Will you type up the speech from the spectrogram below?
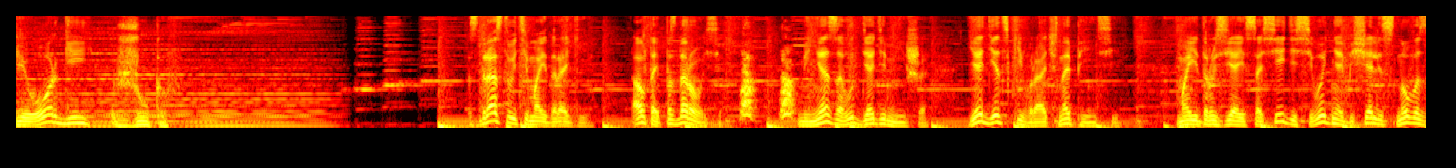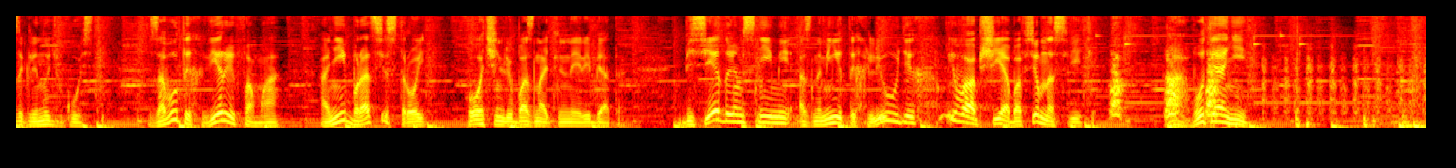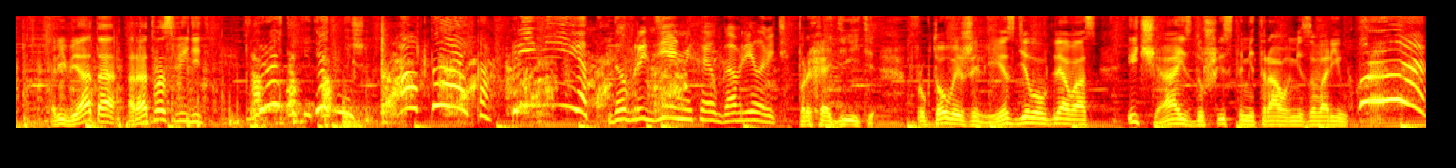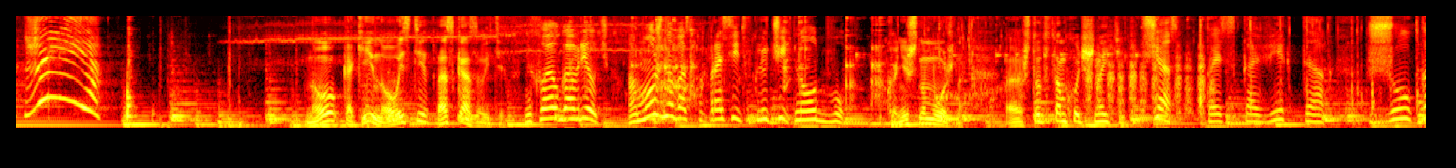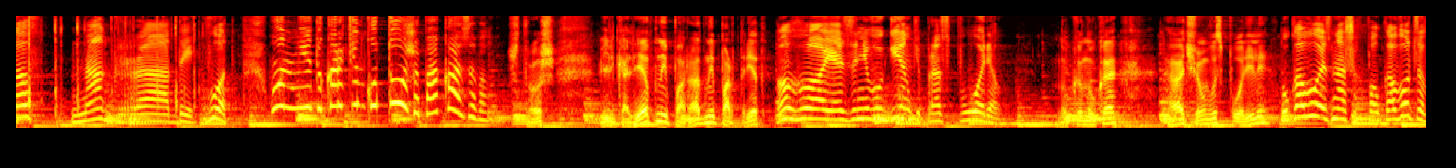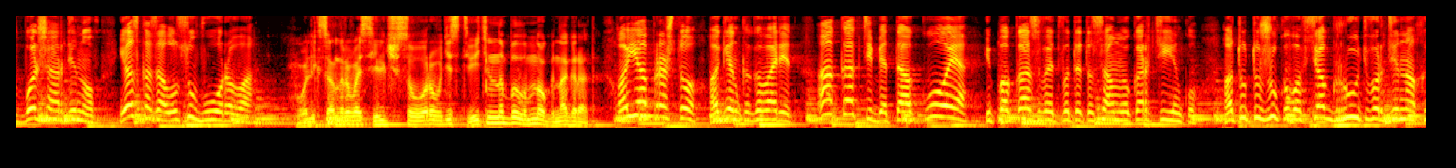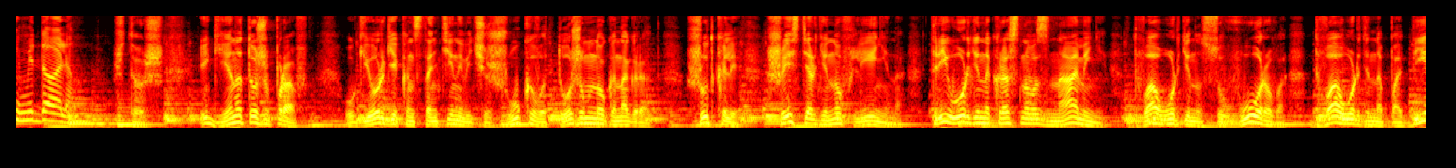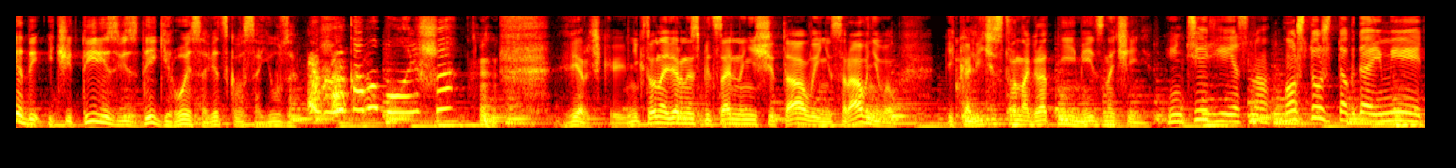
Георгий Жуков. Здравствуйте, мои дорогие. Алтай, поздоровайся. Меня зовут дядя Миша. Я детский врач на пенсии. Мои друзья и соседи сегодня обещали снова заглянуть в гости. Зовут их Вера и Фома. Они брат с сестрой. Очень любознательные ребята. Беседуем с ними о знаменитых людях И вообще обо всем на свете. А, вот и они Ребята, рад вас видеть Здравствуйте, дядя Миша Алтайка, привет! Добрый день, Михаил Гаврилович Проходите Фруктовое желе сделал для вас И чай с душистыми травами заварил Ура! Желе! Ну, какие новости? Рассказывайте Михаил Гаврилович, а можно вас попросить включить ноутбук? Конечно, можно А Что ты там хочешь найти? Сейчас, поисковик, так Жуков, награды. Вот, Он мне эту картинку тоже показывал. Что ж, великолепный парадный портрет. Ага, я из-за него Генки проспорил. Ну-ка, ну-ка, а о чем вы спорили? У кого из наших полководцев больше орденов? Я сказал, у Суворова. У Александра Васильевича Суворова действительно было много наград. А я про что? А Генка говорит, а как тебе такое? И показывает вот эту самую картинку. А тут у Жукова вся грудь в орденах и медалях Что ж, и Гена тоже прав. У Георгия Константиновича Жукова тоже много наград. Шутка ли, шесть орденов Ленина Три ордена Красного Знамени Два ордена Суворова Два ордена Победы И четыре звезды Героя Советского Союза. А у кого больше? Верочка, никто, наверное, специально не считал и не сравнивал И количество наград не имеет значения. Интересно, а что же тогда имеет?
